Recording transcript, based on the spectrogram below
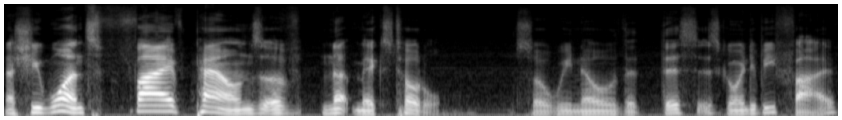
Now she wants 5 pounds of nut mix total. So we know that this is going to be 5.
